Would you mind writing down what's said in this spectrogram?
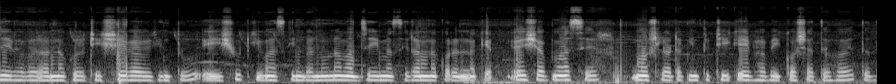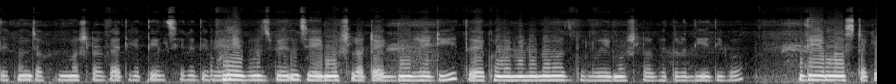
যেইভাবে রান্না করে ঠিক সেইভাবে কিন্তু এই শুটকি মাছ কিংবা নোনা মাছ যেই মাছই রান্না করেন না কেন এইসব মাছের মশলাটা কিন্তু ঠিক এইভাবেই কষাতে হয়। তো দেখুন যখন মশলার গায়ে থেকে তেল ছেড়ে দেবে আপনি বুঝবেন যে এই মশলাটা একদম রেডি তো এখন আমি নোনা মাছগুলো এই মশলার ভেতরে দিয়ে দিব। দিয়ে মাছটাকে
